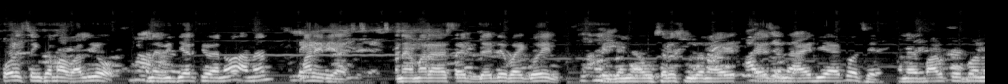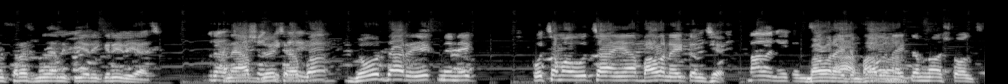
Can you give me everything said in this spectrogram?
થોડી સંખ્યામાં વાલીઓ અને વિદ્યાર્થીઓ એનો આનંદ માણી રહ્યા છે. અને અમારા સાહેબ જયદેવભાઈ ગોહિલ કે જેને આવું સરસ મજાનું આયોજન આઈડિયા આપ્યો છે અને બાળકો પણ સરસ મજાની તૈયારી કરી રહ્યા છે. અને આપ જોઈ છે જોરદાર એક ને એક ઓછામાં ઓછા અહીંયા બાવન આઈટમ છે. બાવન આઈટમ બાવન આઈટમ બાવન આઈટમ નો સ્ટોલ છે.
